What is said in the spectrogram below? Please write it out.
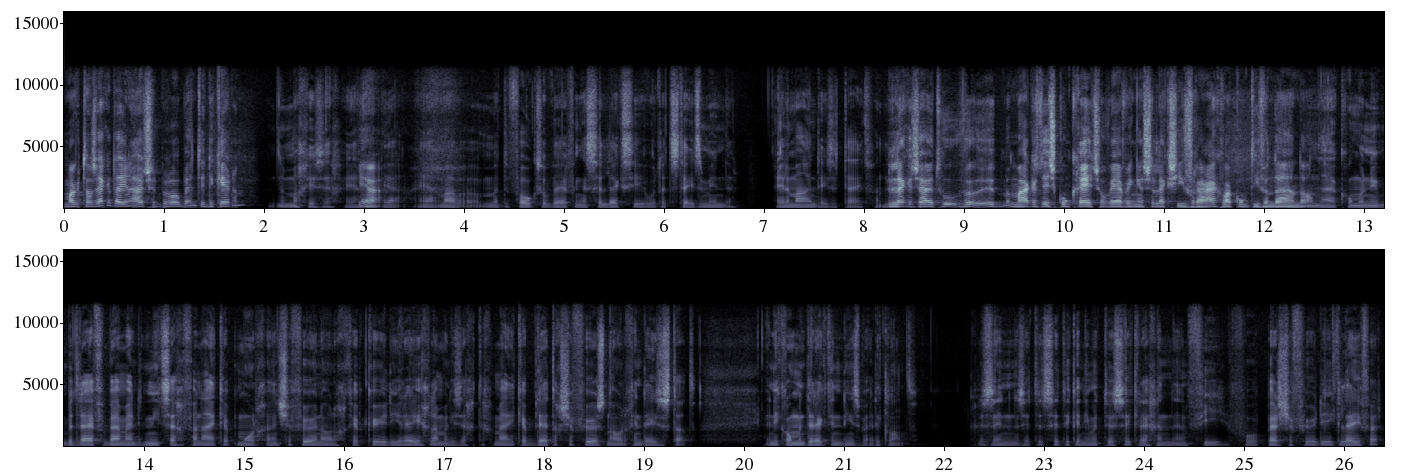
Mag ik dan zeggen dat je een uitzendbureau bent in de kern? Dat mag je zeggen, ja. Ja. ja. Ja, maar met de focus op werving en selectie wordt het steeds minder. Helemaal in deze tijd. Van, Leg eens uit, hoe, eh, maak eens dit concreet zo'n werving- en selectievraag. Waar komt die vandaan dan? Nou, komen nu bedrijven bij mij die niet zeggen van, nou, ik heb morgen een chauffeur nodig, ik heb, kun je die regelen? Maar die zeggen tegen mij, ik heb 30 chauffeurs nodig in deze stad. En die komen direct in dienst bij de klant. Dus dan zit, zit ik er niet meer tussen. Ik krijg een, een fee voor per chauffeur die ik lever,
